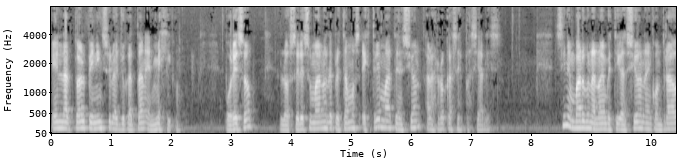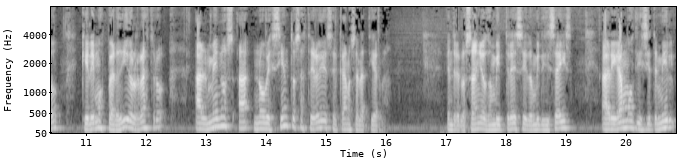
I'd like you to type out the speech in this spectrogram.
en la actual península de Yucatán, en México. Por eso, los seres humanos le prestamos extrema atención a las rocas espaciales. Sin embargo, una nueva investigación ha encontrado que le hemos perdido el rastro al menos a 900 asteroides cercanos a la Tierra. Entre los años 2013 y 2016, agregamos 17.000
